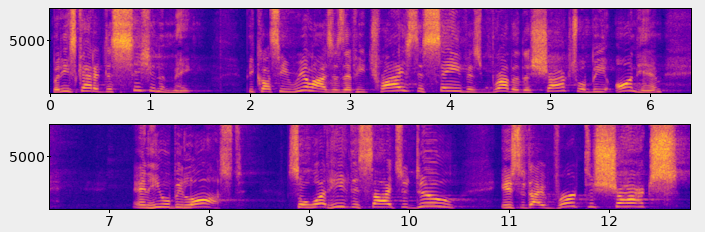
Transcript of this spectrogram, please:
But he's got a decision to make because he realizes if he tries to save his brother, the sharks will be on him and he will be lost. So, what he decides to do is to divert the sharks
